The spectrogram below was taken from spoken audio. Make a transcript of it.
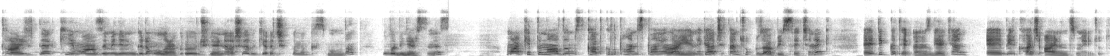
tarifteki malzemelerin gram olarak ölçülerini aşağıdaki açıklama kısmından bulabilirsiniz. Marketten aldığımız katkılı pandispanyalar yerine gerçekten çok güzel bir seçenek. E, dikkat etmemiz gereken e, birkaç ayrıntı mevcut.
